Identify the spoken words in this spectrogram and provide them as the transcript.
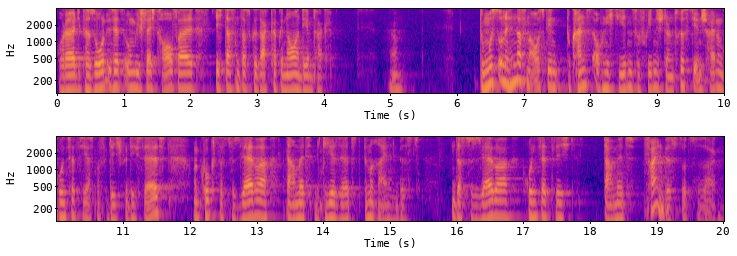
Oder die Person ist jetzt irgendwie schlecht drauf, weil ich das und das gesagt habe, genau an dem Tag. Ja. Du musst ohnehin davon ausgehen, du kannst auch nicht jeden zufriedenstellen. Du triffst die Entscheidung grundsätzlich erstmal für dich, für dich selbst und guckst, dass du selber damit mit dir selbst im Reinen bist. Und dass du selber grundsätzlich damit fein bist, sozusagen.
